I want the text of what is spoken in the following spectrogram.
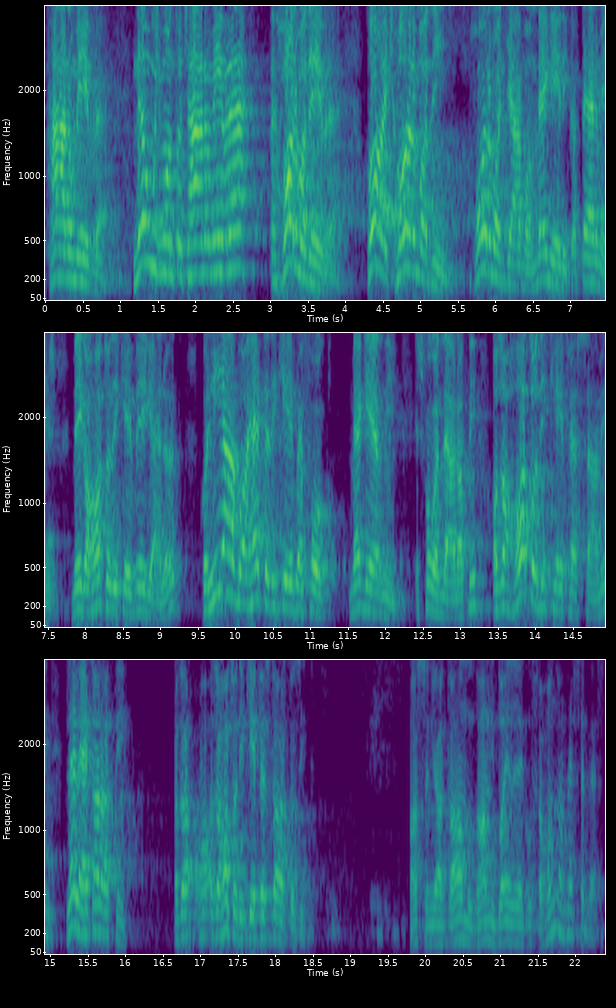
három évre. Ne úgy mondd, hogy három évre, harmad évre. Ha egy harmadi, harmadjában megérik a termés még a hatodik év vége előtt, akkor hiába a hetedik évbe fog megérni, és fogod learatni, az a hatodik évhez számít, le lehet aratni. Az a, az a hatodik évhez tartozik. Azt mondja a Talmud, valami baj gufa, honnan veszed ezt?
